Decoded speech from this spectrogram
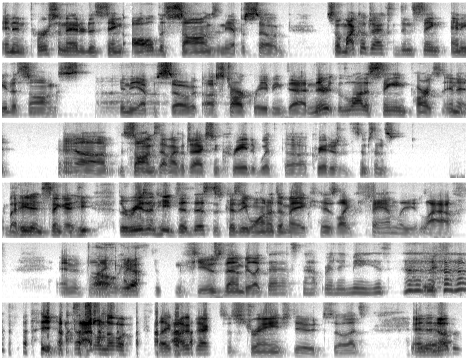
an impersonator to sing all the songs in the episode. So Michael Jackson didn't sing any of the songs. in the episode uh, Stark Raving Dead, and there's a lot of singing parts in it. Uh, songs that Michael Jackson created with the creators of The Simpsons, but he didn't sing it. He the reason he did this is because he wanted to make his like family laugh, and it's like Oh, yeah. confuse them, be like, "That's not really me." yeah, I don't know. Like Michael Jackson's a strange dude, so that's. And Yeah. another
